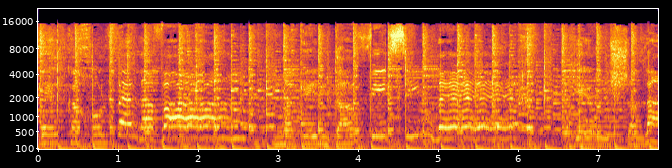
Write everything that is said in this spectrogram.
דגל כחול ולבן, מגן דוד שמלך, ירושלים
